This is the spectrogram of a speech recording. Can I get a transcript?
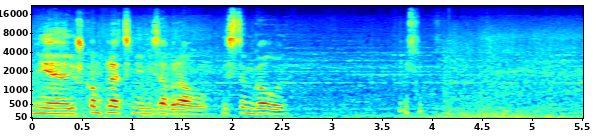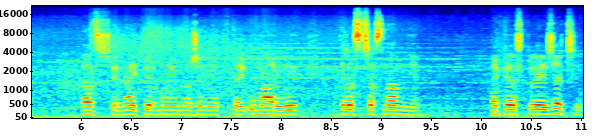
Nie, już kompletnie mi zabrało. Jestem goły. Patrzcie, najpierw moje marzenia tutaj umarły, a teraz czas na mnie. Taka jest kolej rzeczy.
